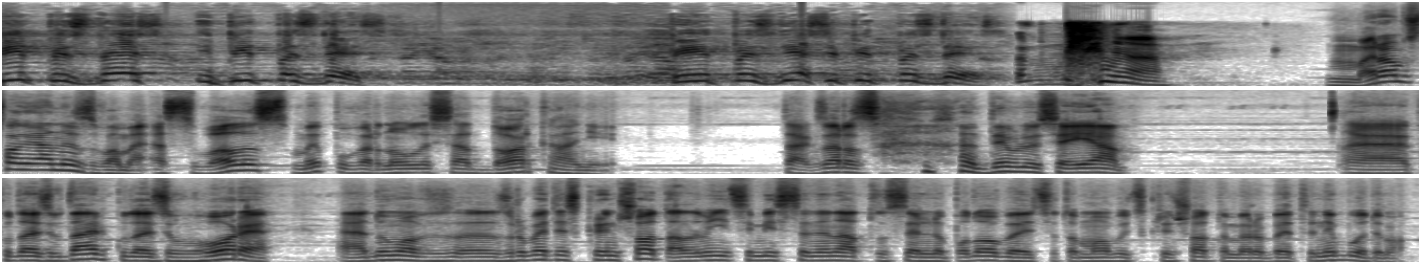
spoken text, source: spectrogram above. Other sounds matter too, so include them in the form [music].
Підпис десь і підпис десь. Підпис десь і підпис десь. [coughs] Миром слав'яни, з вами С. Велес. Ми повернулися до Арканії. Так, зараз [laughs] дивлюся я е, кудись вдаль, кудись в гори. Е, думав зробити скріншот, але мені це місце не надто сильно подобається, то, мабуть, скріншоти ми робити не будемо.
